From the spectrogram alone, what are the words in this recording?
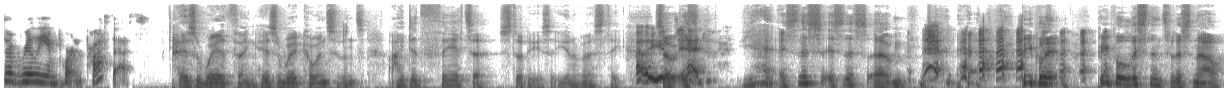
a really important process. Here's a weird thing. Here's a weird coincidence. I did theatre studies at university. Oh, you so did? Yeah, is this is this um, people people listening to this now?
